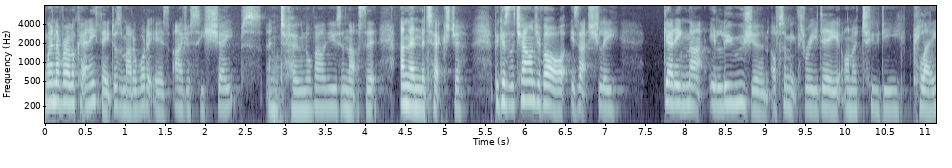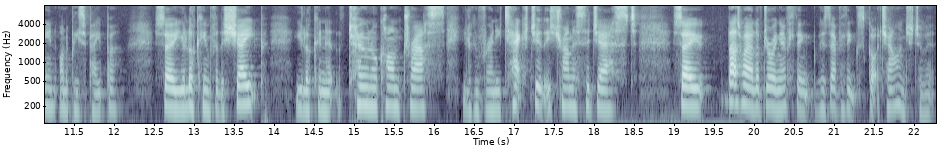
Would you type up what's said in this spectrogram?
Whenever I look at anything, it doesn't matter what it is, I just see shapes and tonal values, and that's it. And then the texture. Because the challenge of art is actually getting that illusion of something 3D on a 2D plane on a piece of paper. So you're looking for the shape, you're looking at the tonal contrasts, you're looking for any texture that it's trying to suggest. So that's why I love drawing everything because everything's got a challenge to it.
